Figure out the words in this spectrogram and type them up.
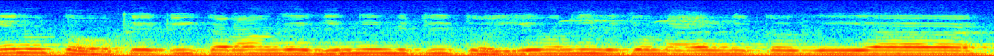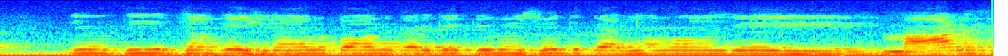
ਇਹਨੂੰ ਧੋ ਕੇ ਕੀ ਕਰਾਂਗੇ? ਜਿੰਨੀ ਮਿੱਟੀ ਧੋਈਏ ਉਨੀ ਵਿੱਚੋਂ ਮੈਲ ਨਿਕਲਦੀ ਹੈ। ਇਹਨੂੰ ਤੀਰਥਾਂ ਤੇ ਇਸ਼ਨਾਨ ਪਾਨ ਕਰਕੇ ਕਿਵੇਂ ਸੁੱਧ ਕਰ ਲਵਾਂਗੇ? ਮਾਨਸ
